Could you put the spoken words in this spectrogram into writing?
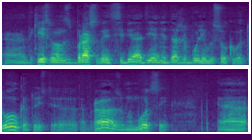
Э, так если он сбрасывает с себя одеяние даже более высокого толка, то есть э, там, разум, эмоции, э,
